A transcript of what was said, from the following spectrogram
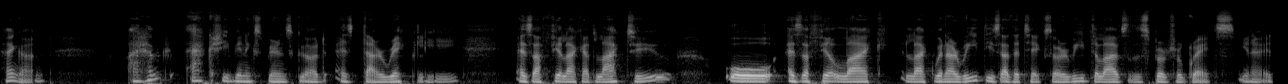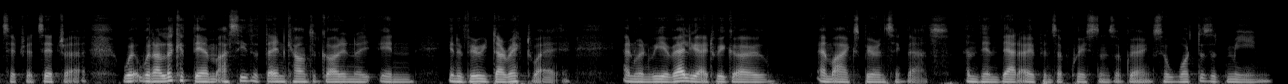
hang on. I haven't actually been experiencing God as directly as I feel like I'd like to, or as I feel like like when I read these other texts or I read the lives of the spiritual greats, you know, etc., etc. When, when I look at them, I see that they encountered God in a in in a very direct way, and when we evaluate, we go, "Am I experiencing that?" And then that opens up questions of going, "So what does it mean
